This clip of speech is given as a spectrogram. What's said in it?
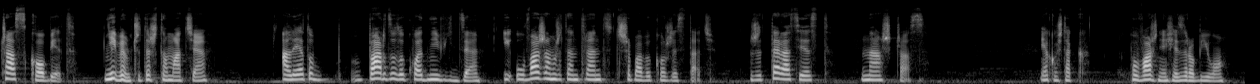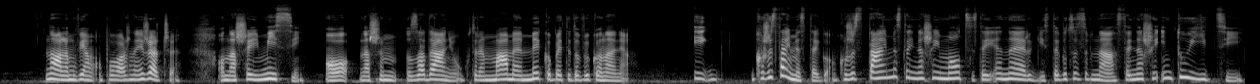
czas kobiet. Nie wiem, czy też to macie, ale ja to bardzo dokładnie widzę i uważam, że ten trend trzeba wykorzystać. Że teraz jest nasz czas. Jakoś tak poważnie się zrobiło. No ale mówiłam o poważnej rzeczy, o naszej misji, o naszym zadaniu, które mamy my, kobiety, do wykonania. I korzystajmy z tego. Korzystajmy z tej naszej mocy, z tej energii, z tego, co jest w nas, z tej naszej intuicji.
